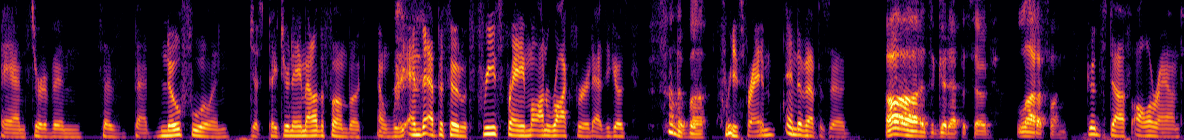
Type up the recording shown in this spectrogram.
And Sturtevant says that no fooling, just picked your name out of the phone book. And we end the episode with freeze frame on Rockford as he goes, Son of a. freeze frame. End of episode. Oh, it's a good episode. A lot of fun. Good stuff all around.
